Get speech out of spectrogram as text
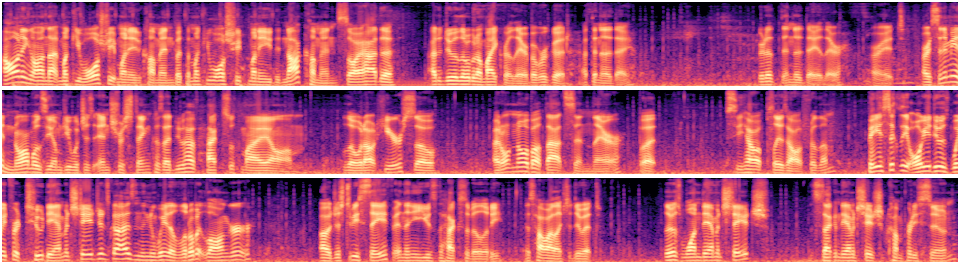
counting on that Monkey Wall Street money to come in, but the Monkey Wall Street money did not come in, so I had to I had to do a little bit of micro there, but we're good at the end of the day. Good at the end of the day there. Alright. Alright, sending me a normal ZOMG, which is interesting, because I do have Hex with my um loadout here, so I don't know about that sin there, but see how it plays out for them. Basically, all you do is wait for two damage stages, guys, and then you wait a little bit longer, uh, just to be safe, and then you use the Hex ability, is how I like to do it. There's one damage stage. The second damage stage should come pretty soon.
